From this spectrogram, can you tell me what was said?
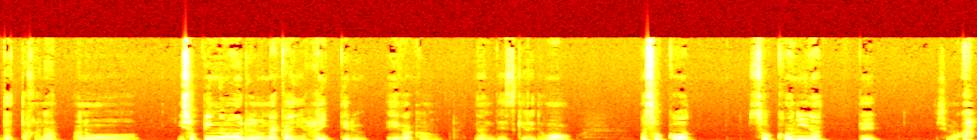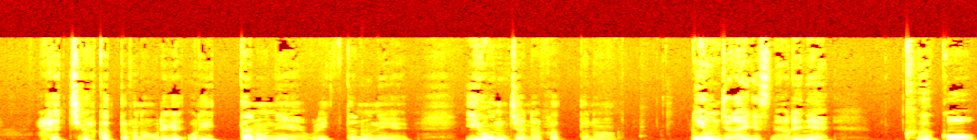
だったかな。あのーショッピングモールの中に入ってる映画館。なんですけれども、まあ、そこそこになってしまう。ああれ違かったかな。俺俺行ったのね俺行ったのねイオンじゃなかったな。イオンじゃないですね。あれね空港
